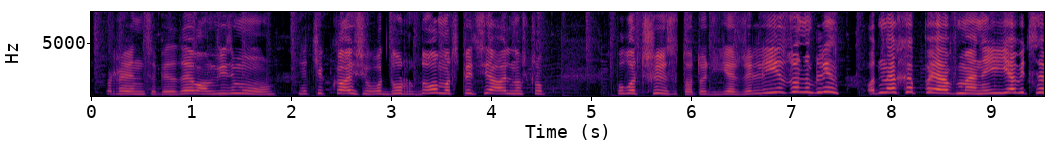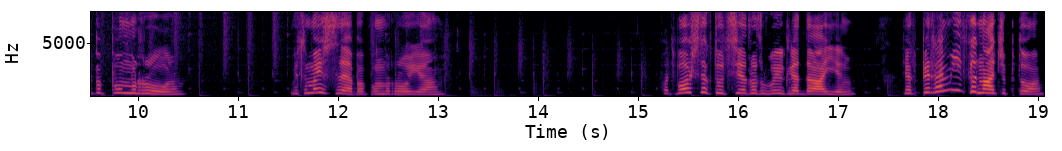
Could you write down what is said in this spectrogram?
В принципі, де вам візьму? Я тікаю з його дурдому спеціально, щоб було чисто. Тут є желізо, ну блін, одне хп в мене, і я від себе помру. Від самої себе помру я. От бачите, як тут сервер виглядає? Як пірамідка начебто.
